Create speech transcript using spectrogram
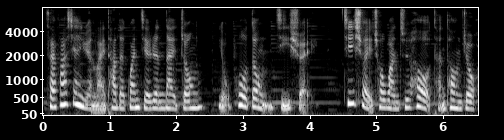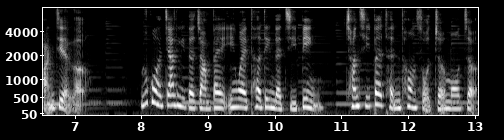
才发现原来她的关节韧带中有破洞积水。积水抽完之后，疼痛就缓解了。如果家里的长辈因为特定的疾病，长期被疼痛所折磨着，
